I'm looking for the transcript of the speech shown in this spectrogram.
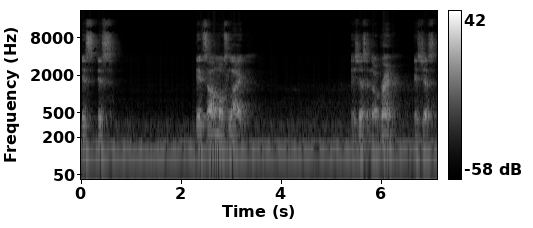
it's it's it's almost like it's just a no-brainer. It's just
